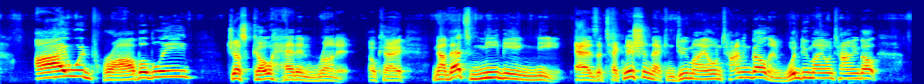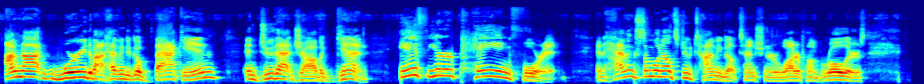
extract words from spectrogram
I would probably just go ahead and run it, okay? Now, that's me being me as a technician that can do my own timing belt and would do my own timing belt, I'm not worried about having to go back in and do that job again. If you're paying for it and having someone else do timing belt tension or water pump rollers,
